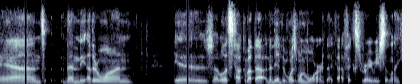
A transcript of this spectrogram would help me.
And then the other one is, uh, well, let's talk about that. And then there was one more that got fixed very recently,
